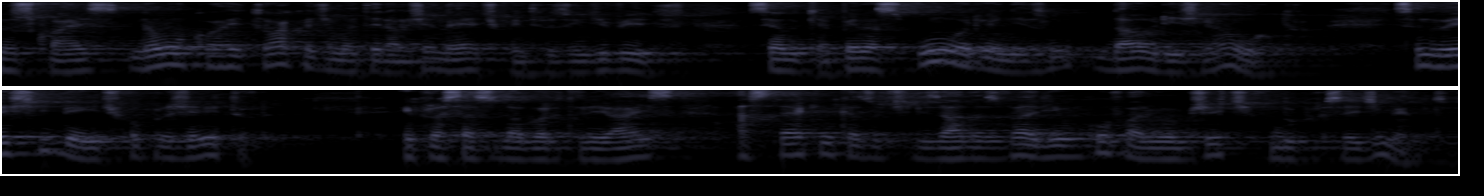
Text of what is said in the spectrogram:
nos quais não ocorre troca de material genético entre os indivíduos, sendo que apenas um organismo dá origem a outro, sendo este idêntico ao progenitor. Em processos laboratoriais, as técnicas utilizadas variam conforme o objetivo do procedimento.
